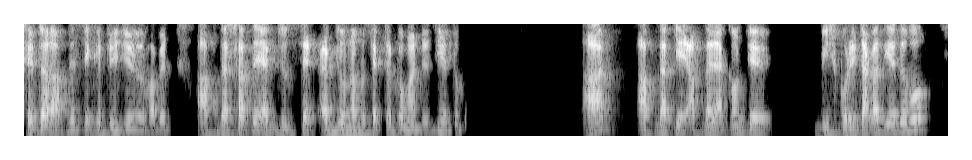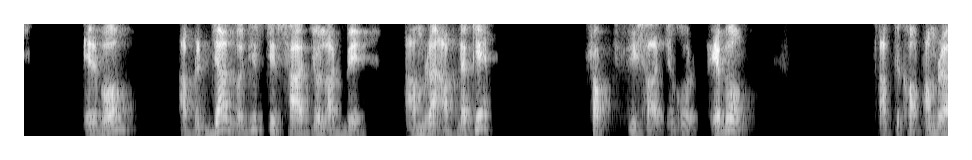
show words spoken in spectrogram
সেটার আপনি সেক্রেটারি জেনারেল হবেন। আপনার সাথে একজন একজন আমরা সেক্টর কমান্ডার দিয়ে দেবো আর আপনাকে আপনার অ্যাকাউন্টে ২০ কোটি টাকা দিয়ে দেব এবং আপনার যা লজিস্টিক সাহায্য লাগবে আমরা আপনাকে দিয়ে সাহায্য করব। এবং আপনি আমরা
